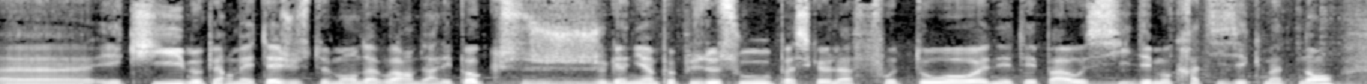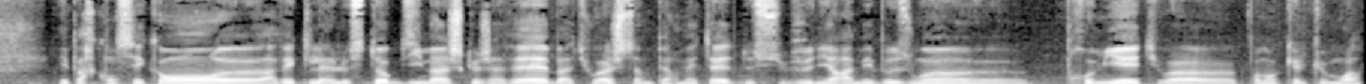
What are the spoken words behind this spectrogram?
euh, et qui me permettait justement d'avoir. À l'époque, je gagnais un peu plus de sous parce que la photo n'était pas aussi démocratisée que maintenant. Et par conséquent, euh, avec le stock d'images que j'avais, bah, tu vois, ça me permettait de subvenir à mes besoins euh, premiers, tu vois, euh, pendant quelques mois.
